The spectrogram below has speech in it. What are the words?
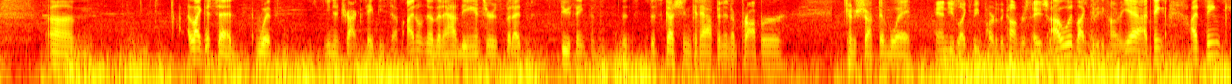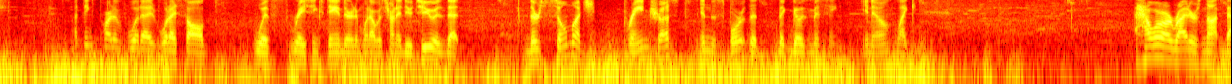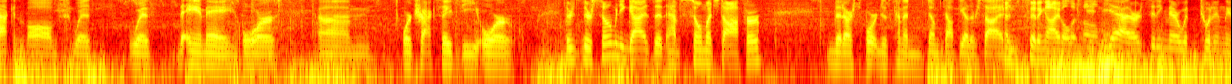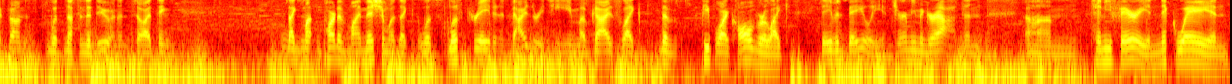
um, like I said, with you know track safety stuff, I don't know that I have the answers, but I do think that this discussion could happen in a proper, constructive way. And you'd like to be part of the conversation. I would like to be the conversation. Yeah, I think I think I think part of what I what I saw with racing standard and what I was trying to do too is that there's so much brain trust in the sport that that goes missing. You know, like how are our riders not back involved with with the AMA or um, or track safety or there's there's so many guys that have so much to offer that our sport just kind of dumps out the other side and, and sitting idle at home. Yeah, or sitting there with twiddling their thumbs with nothing to do, and, and so I think like my, part of my mission was like let's let's create an advisory team of guys like the people I called were like David Bailey and Jeremy McGrath and um, Timmy Ferry and Nick Wey and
